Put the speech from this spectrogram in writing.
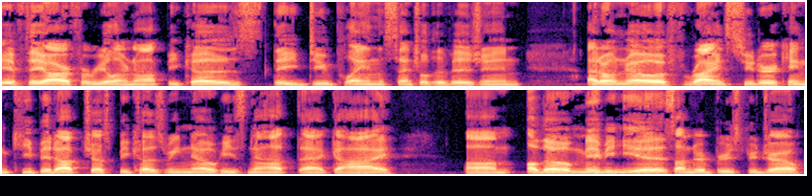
if they are for real or not because they do play in the Central Division. I don't know if Ryan Suter can keep it up just because we know he's not that guy. Um, although maybe he is under Bruce Boudreau.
